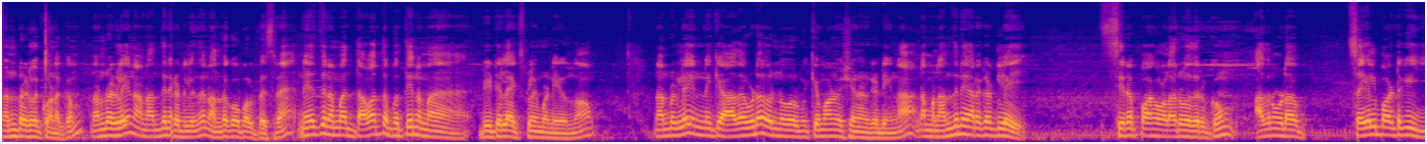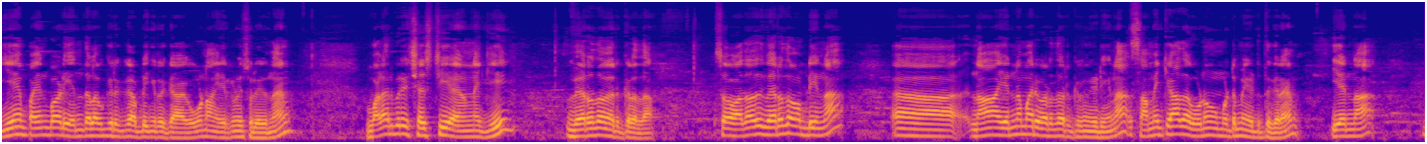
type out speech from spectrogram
நண்பர்களுக்கு வணக்கம். நண்பர்களே நான் நந்தின கடையிலேருந்து நந்தகோபால் பேசுகிறேன் நேற்று நம்ம தவத்தை பற்றி நம்ம டீட்டெயிலாக எக்ஸ்பிளைன் பண்ணியிருந்தோம். நண்பர்களே இன்றைக்கி அதை விட இன்னும் ஒரு முக்கியமான விஷயம் என்னென்னு கேட்டிங்கன்னா நம்ம நந்தினி அறக்கட்டளை சிறப்பாக வளருவதற்கும் அதனோட செயல்பாட்டுக்கு ஏன் பயன்பாடு எந்த அளவுக்கு இருக்குது அப்படிங்கிறதுக்காகவும் நான் ஏற்கனவே சொல்லியிருந்தேன். வளர்பிறை சஷ்டி அன்னைக்கு விரதம் இருக்கிறதா? ஸோ அதாவது விரதம் அப்படின்னா நான் என்ன மாதிரி விரதம் இருக்குன்னு கேட்டிங்கன்னா சமைக்காத உணவு மட்டுமே எடுத்துக்கிறேன். ஏன்னா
